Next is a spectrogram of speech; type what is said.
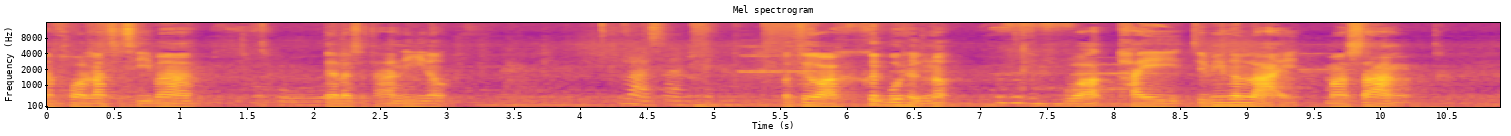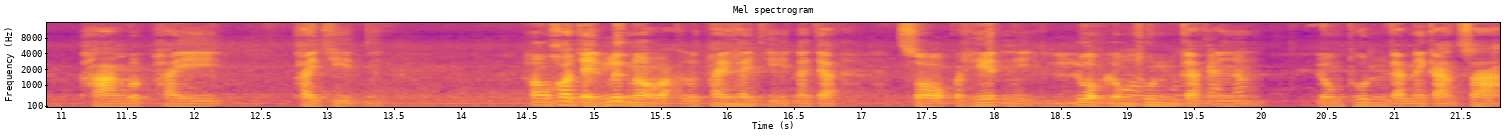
นครราชสีมาโอ้โหแต่ละสถานีเนาะ หลายสันก็ถือว่าขึ้นบ่ถึงเนาะว่าไทยจะมีเงินหลายมาสร้างทางรถไฟไทยจีนนี่เขาเข้าใจลึกเนาะว่ารถไฟไทยจีนน่าจะสองประเทศนี่ร่วมลงทุนกันอืมลงทุนกันในการสร้าง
